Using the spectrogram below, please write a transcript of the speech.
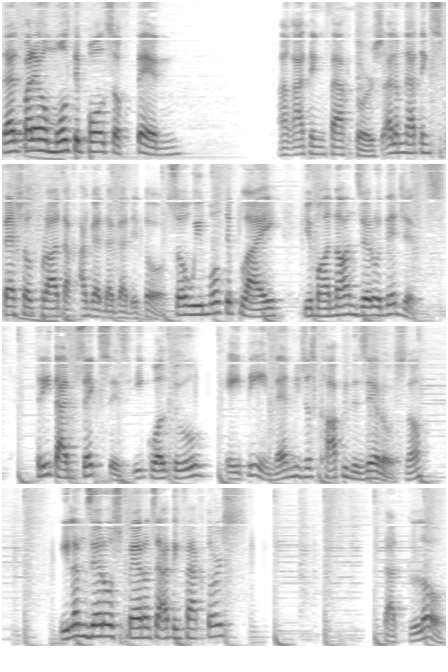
Dahil pareho multiples of 10 ang ating factors, alam nating special product agad-agad ito. So, we multiply yung mga non-zero digits. 3 times 6 is equal to 18. Then, we just copy the zeros, no? Ilang zeros meron sa ating factors? Tatlo.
